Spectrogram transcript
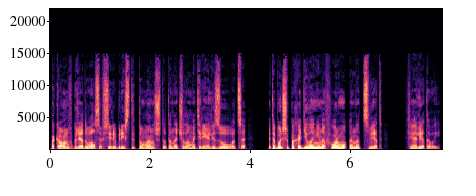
Пока он вглядывался в серебристый туман, что-то начало материализовываться. Это больше походило не на форму, а на цвет. Фиолетовый.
